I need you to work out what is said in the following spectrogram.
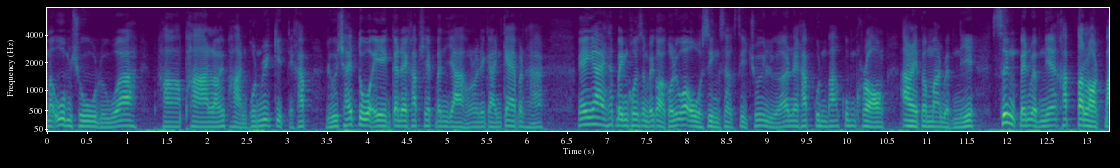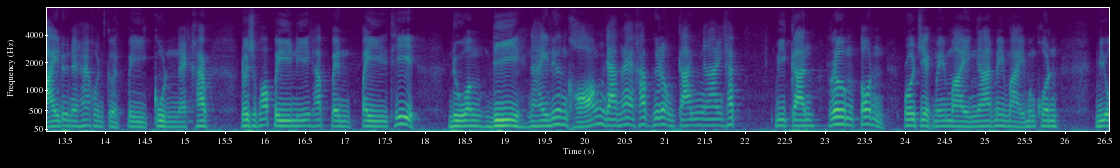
มาอุ้มชูหรือว่าพาพาเราให้ผ่านพ้นวิกฤตนะครับหรือใช้ตัวเองก็ได้ครับใช้ปัญญาของเราในการแก้ปัญหา ง่ายๆ ถ้าเป็นคนสมัยก่อนก็เรียกว่าโอ้สิ่งศักดิ์สิทธิ์ช่วยเหลือนะครับคุณพระคุ้มครองอะไรประมาณแบบนี้ ซึ่งเป็นแบบนี้ครับตลอดไปด้วยนะฮะคนเกิดปีกุลนะครับ โดยเฉพาะปีนี้ครับเป็นปีที่ดวงดีในเรื่องของอย่างแรกครับคือเรื่องของการงานครับมีการเริ่มต้นโปรเจกต์ใหม่ ๆ งานใหม่ ๆ บางคน มีโอ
